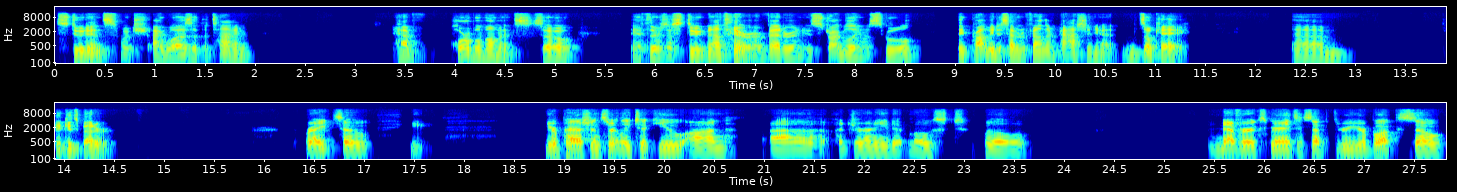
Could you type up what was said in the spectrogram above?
students, which I was at the time, have horrible moments. So if there's a student out there or a veteran who's struggling with school, they probably just haven't found their passion yet. And it's okay. Um, it gets better. Right. So your passion certainly took you on uh, a journey that most will never experience except through your books. So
